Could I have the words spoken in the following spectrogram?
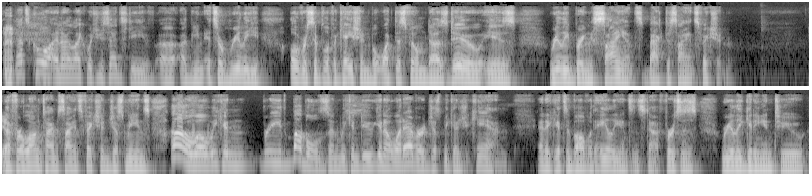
That's cool. And I like what you said, Steve. Uh, I mean, it's a really oversimplification, but what this film does do is really bring science back to science fiction. Yep. That for a long time, science fiction just means, oh, well, we can breathe bubbles and we can do, you know, whatever just because you can. And it gets involved with aliens and stuff versus really getting into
